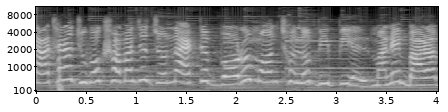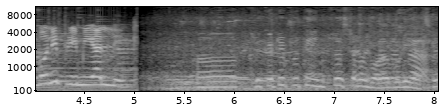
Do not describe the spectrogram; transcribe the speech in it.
তাছাড়া যুবক সমাজের জন্য একটা বড় মঞ্চ হলো বিপিএল মানে বারাবণী প্রিমিয়ার লিগ ক্রিকেটের প্রতি ইন্টারেস্ট আমার বরাবরই আছে।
